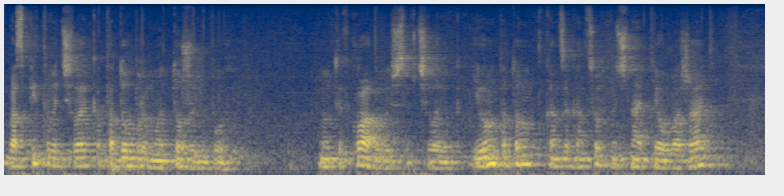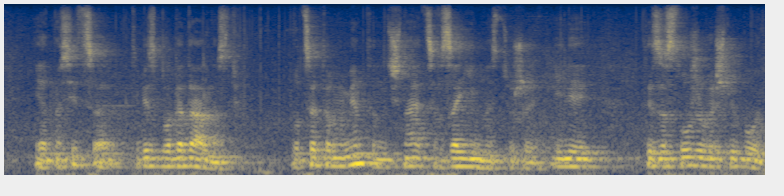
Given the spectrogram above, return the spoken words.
Воспитывать человека по-доброму это тоже любовь. Ну, ты вкладываешься в человека. И он потом, в конце концов, начинает тебя уважать и относиться к тебе с благодарностью. Вот с этого момента начинается взаимность уже. Или ты заслуживаешь любовь.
